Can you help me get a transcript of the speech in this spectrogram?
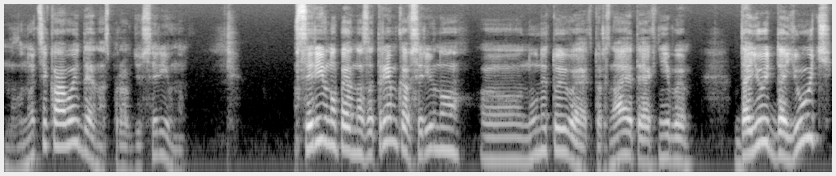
Ну, воно цікаво йде, насправді, все рівно. Все рівно певна затримка, все рівно е, ну, не той вектор. Знаєте, як ніби дають, дають.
